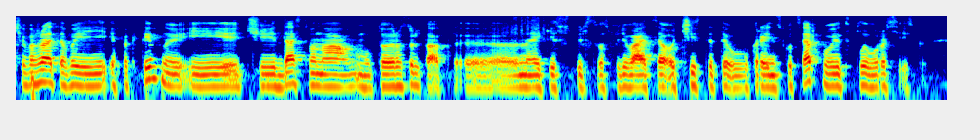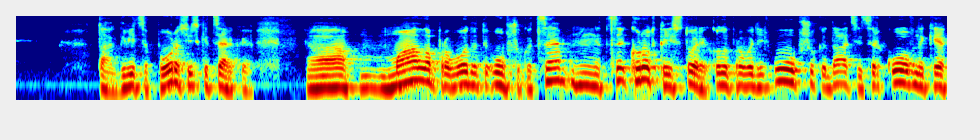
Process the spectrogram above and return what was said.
чи вважаєте ви її ефективною, і чи дасть вона ну, той результат, на який суспільство сподівається очистити українську церкву від впливу російської? Так, дивіться по російській церкві. Мала проводити обшуки. Це це коротка історія, коли проводять обшуки, да, ці церковники.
